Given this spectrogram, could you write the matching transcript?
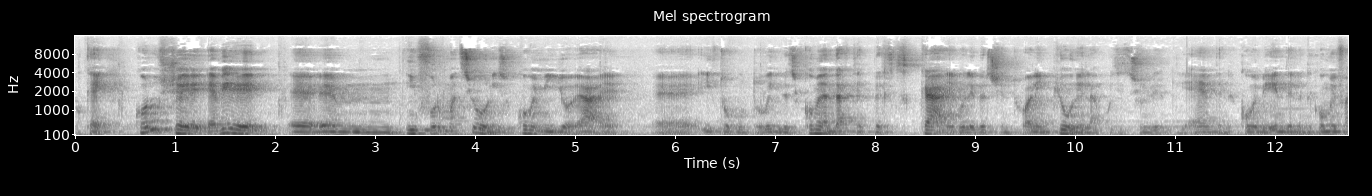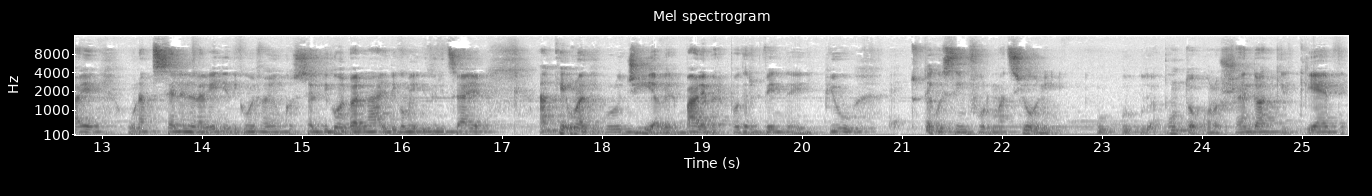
Ok? Conoscere e avere eh, ehm, informazioni su come migliorare eh, il tuo punto vendita, come andarti a pescare quelle percentuali in più nell'acquisizione del cliente, nel come venderlo, di come fare un upsell nella vendita, di come fare un cross di come parlare, di come utilizzare anche una tipologia verbale per poter vendere di più, eh, tutte queste informazioni, appunto conoscendo anche il cliente,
